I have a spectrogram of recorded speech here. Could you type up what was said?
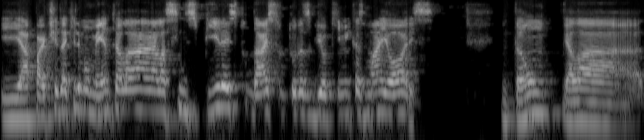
e a partir daquele momento ela, ela se inspira a estudar estruturas bioquímicas maiores. Então, ela,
